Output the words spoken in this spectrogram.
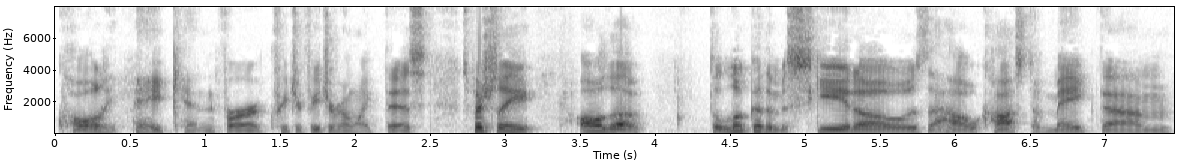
quality making for a creature feature film like this. Especially all the the look of the mosquitoes, the how it cost to make them.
